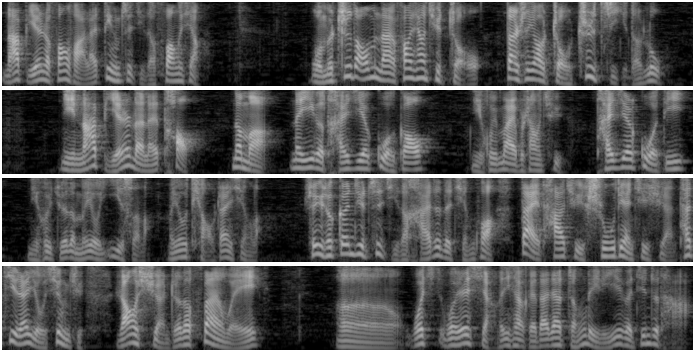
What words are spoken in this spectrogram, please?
拿别人的方法来定自己的方向。我们知道我们哪个方向去走，但是要走自己的路。你拿别人的来套，那么那一个台阶过高，你会迈不上去；台阶过低，你会觉得没有意思了，没有挑战性了。所以说，根据自己的孩子的情况，带他去书店去选。他既然有兴趣，然后选择的范围。呃，我我也想了一下，给大家整理了一个金字塔。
